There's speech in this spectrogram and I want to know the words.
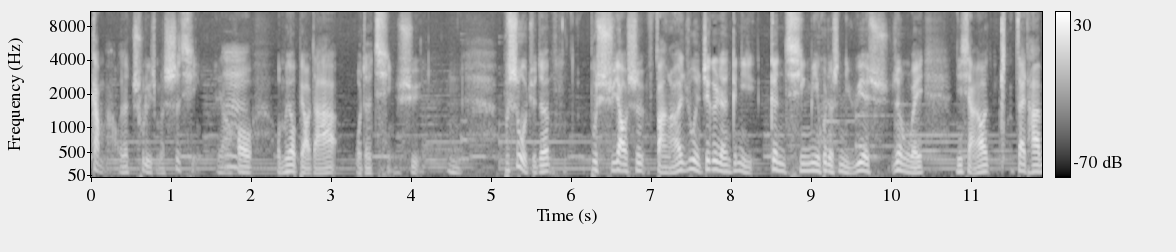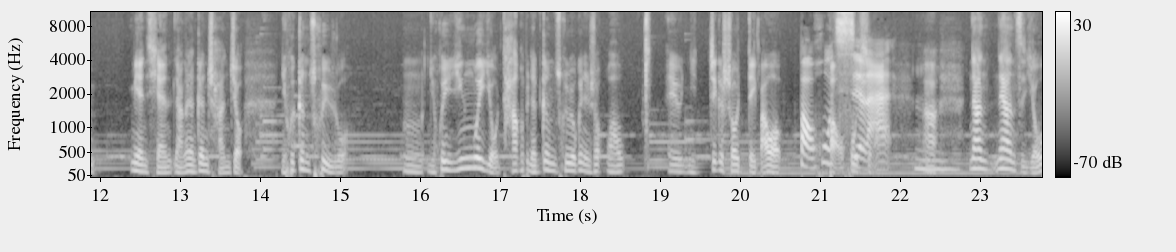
干嘛，我在处理什么事情，然后我没有表达我的情绪，嗯，不是我觉得不需要，是反而如果这个人跟你更亲密，或者是你越认为你想要在他面前两个人更长久，你会更脆弱，嗯，你会因为有他会变得更脆弱，跟你说哇。哎呦，你这个时候得把我保护起起来，嗯啊那那样子有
